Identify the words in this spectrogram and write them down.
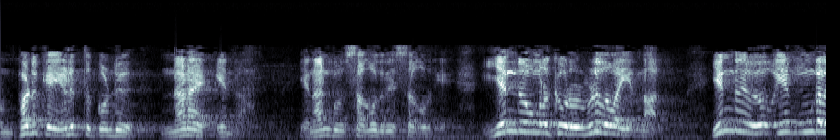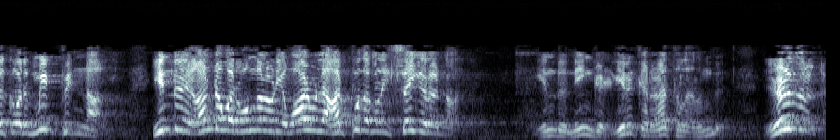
உன் படுக்கை எடுத்துக்கொண்டு நட என்றார். என் அன்பு சகோதரி சகோதரி என்று உங்களுக்கு ஒரு விடுதலை நாள் இன்று உங்களுக்கு ஒரு மீட்பின் நாள். இன்று ஆண்டவர் உங்களுடைய வாழ்வில் அற்புதங்களை செய்கிற நாள் இன்று நீங்கள் இருக்கிற இடத்துல இருந்து எழுந்திருங்க.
